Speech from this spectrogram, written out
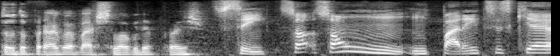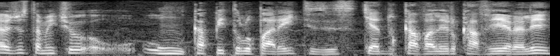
tudo por água abaixo logo depois. Sim. Só, só um, um parênteses que é justamente o- um capítulo parênteses que é do Cavaleiro Caveira ali.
